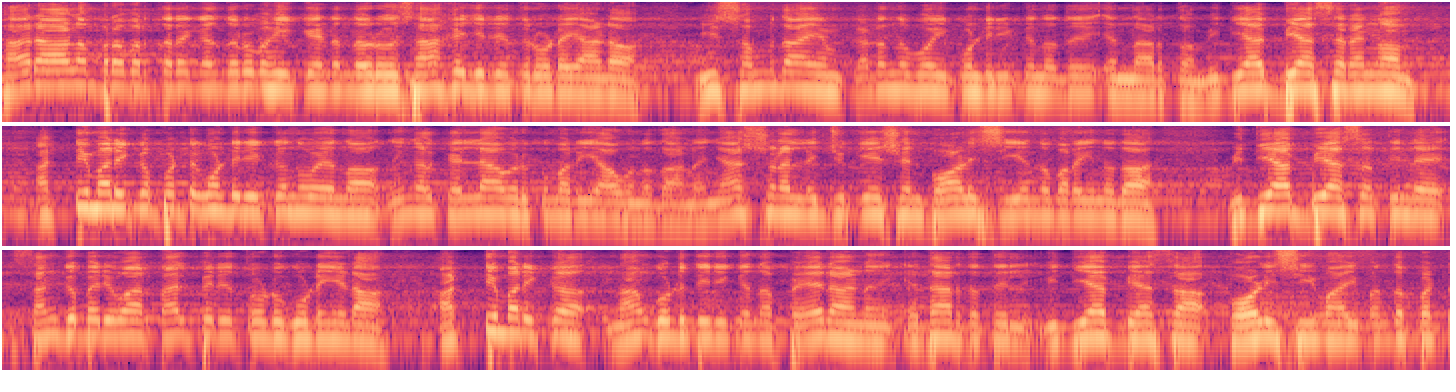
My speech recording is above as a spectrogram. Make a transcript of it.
ധാരാളം പ്രവർത്തനങ്ങൾ നിർവഹിക്കേണ്ടുന്ന ഒരു സാഹചര്യത്തിലൂടെയാണ് ഈ സമുദായം കടന്നുപോയിക്കൊണ്ടിരിക്കുന്നത് എന്നർത്ഥം. വിദ്യാഭ്യാസ രംഗം അട്ടിമറിക്കപ്പെട്ടുകൊണ്ടിരിക്കുന്നു എന്ന് നിങ്ങൾക്ക് എല്ലാവർക്കും അറിയാവുന്നതാണ്. നാഷണൽ എഡ്യൂക്കേഷൻ പോളിസി എന്ന് പറയുന്നത് വിദ്യാഭ്യാസത്തിന്റെ സംഘപരിവാർ താല്പര്യത്തോടു കൂടിയുടെ അട്ടിമറിക്ക് നാം കൊടുത്തിരിക്കുന്ന പേരാണ്. യഥാർത്ഥത്തിൽ വിദ്യാഭ്യാസ പോളിസിയുമായി ബന്ധപ്പെട്ട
